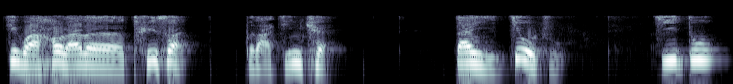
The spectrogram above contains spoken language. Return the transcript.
尽管后来的推算不大精确，但以救主基督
